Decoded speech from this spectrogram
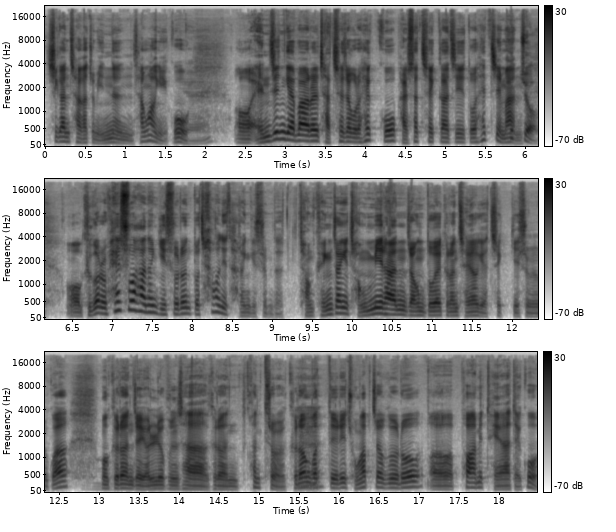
시간차가 좀 있는 상황이고 예. 어, 엔진 개발을 자체적으로 했고 발사체까지도 했지만 했죠. 어, 그거를 회수하는 기술은 또 차원이 다른 기술입니다. 정, 굉장히 정밀한 정도의 그런 제어 예측 기술과 뭐 그런 이제 연료 분사 그런 컨트롤 그런 네. 것들이 종합적으로 어, 포함이 돼야 되고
